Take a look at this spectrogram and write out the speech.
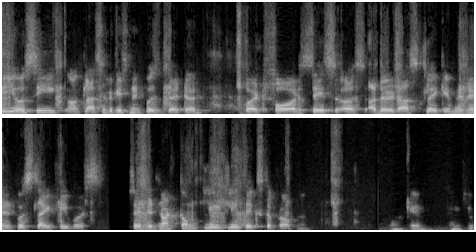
VOC uh, classification it was better, but for say uh, other tasks like ImageNet it was slightly worse. So it did not completely fix the problem. Okay, thank you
